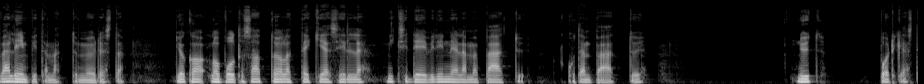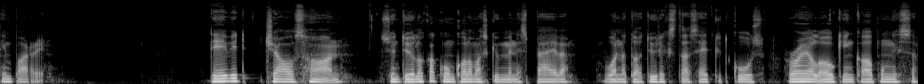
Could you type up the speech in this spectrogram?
välinpitämättömyydestä, joka lopulta saattoi olla tekijä sille, miksi Davidin elämä päättyi, kuten päättyi. Nyt podcastin pariin. David Charles Hahn syntyi lokakuun 30. päivä vuonna 1976 Royal Oakin kaupungissa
